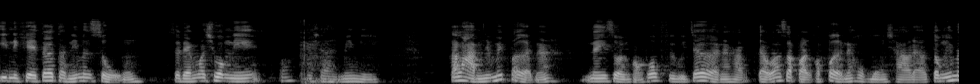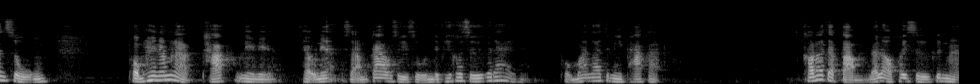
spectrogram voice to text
อินดิเคเตอร์ตอนนี้มันสูง แสดงว่าช่วงนี้โอ้ไม่ใช่ ไม่มี ตลาดยังไม่เปิดนะ ในส่วนของพวกฟิวเจอร์นะครับ แต่ว่าสปอร์ตเขาเปิดในหกโมงเช้าแล้ว ตรงนี้มันสูง ผมให้น้ำหนักพักเนี่ยเนี่ยแถวเนี้ยสามเก้าสี่ศูนย์เดี๋ยวพี่เขาซื้อก็ได้เนี่ยผมว่าน่าจะมีพักอะ่ะเขาน่าจะต่ำแล้วเราค่อยซื้อขึ้นมา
